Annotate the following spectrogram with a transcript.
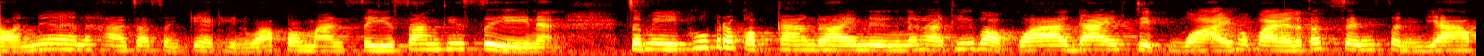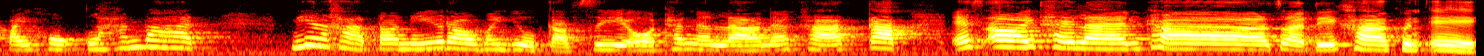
ต่อเนื่องนะคะ จะสังเกตเห็นว่าประมาณซีซั่นทีสี่4เนี่ยจะมีผู้ประกอบการรายหนึ่งนะคะ ที่บอกว่าได้จิบไวน์เข้าไปแล้วก็เซ็นสัญญาไป 6 ล้านบาท นี่แหละค่ะ ตอนนี้เรามาอยู่กับ CEO ท่านนั้นแล้วนะคะ กับ S Oil Thailand ค่ะ สวัสดีค่ะ คุณเอก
